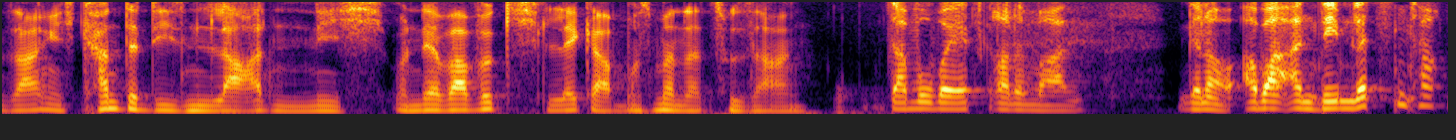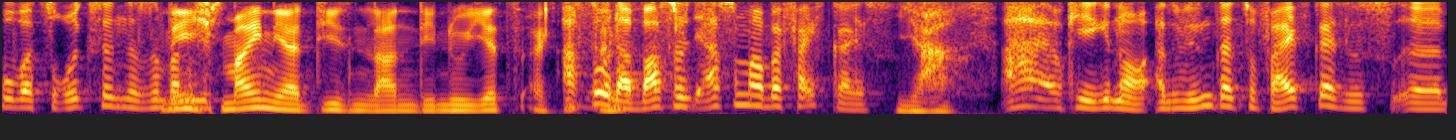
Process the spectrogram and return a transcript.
sagen, ich kannte diesen Laden nicht. Und der war wirklich lecker, muss man dazu sagen. da, wo wir jetzt gerade waren. Genau, aber an dem letzten Tag, wo wir zurück sind, da sind wir Nee, nämlich. ich meine ja diesen Laden, den du jetzt Ach so, da warst du das erste Mal bei Five Guys. Ja. Ah, okay, genau. Also wir sind dann zu Five Guys, das ist äh,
